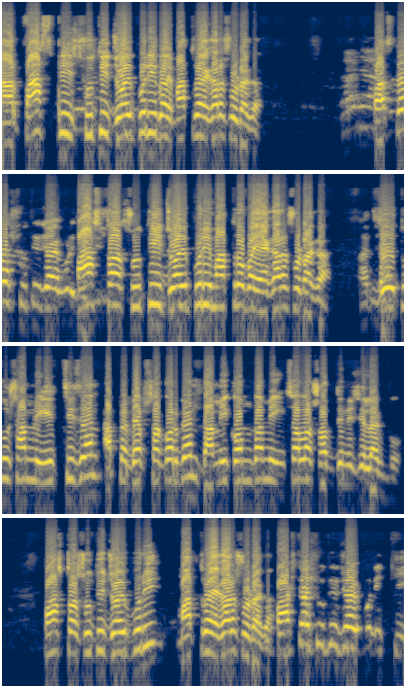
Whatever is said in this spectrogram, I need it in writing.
আর পাঁচ পিস সুতি জয়পুরি ভাই মাত্র এগারোশো টাকা। পাঁচটা সুতি জয়পুরি পাঁচটা সুতি জয়পুরি মাত্র ভাই এগারোশো টাকা। আচ্ছা। যেহেতু সামনে ঈদ সিজন আপনার ব্যবসা করবেন দামি কম দামি ইনশাল্লাহ সব জিনিসই লাগবে। পাঁচটা সুতি জয়পুরি মাত্র এগারোশো টাকা। পাঁচটা সুতি জয়পুরি কি?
